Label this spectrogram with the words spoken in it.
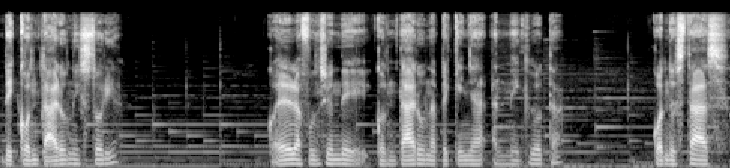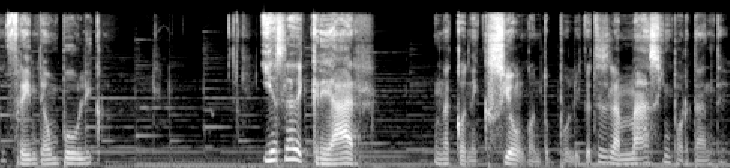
de contar una historia? ¿Cuál es la función de contar una pequeña anécdota cuando estás frente a un público? Y es la de crear una conexión con tu público. Esta es la más importante,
